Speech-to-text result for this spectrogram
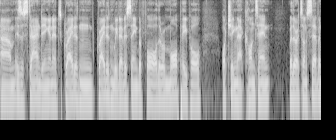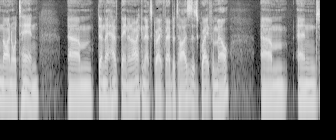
um, is astounding, and it's greater than greater than we've ever seen before. There are more people watching that content, whether it's on seven, nine, or ten, um, than there have been, and I reckon that's great for advertisers. It's great for Mel. Um, and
